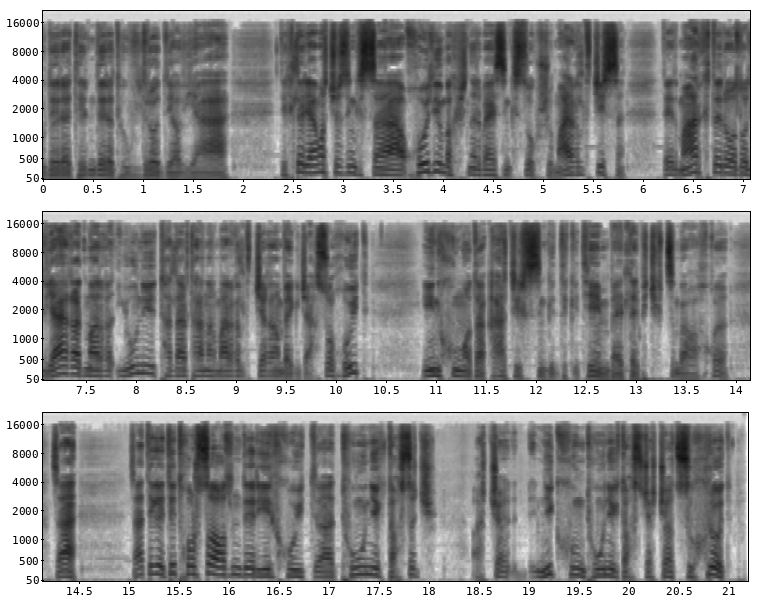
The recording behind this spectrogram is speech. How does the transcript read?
бүгдээрээ тэрэн дээрээ төвлөрөөд явъя. Тэгэхээр ямар ч үсэн гэсэн хуулийн багш нар байсан гэсэн үг шүү. Маргалдаж исэн. Тэгээд марк дээр бол яагаад юуны талаар та нар маргалдаж байгаа юм бэ гэж асуух үед энэ хүн одоо гарч ирсэн гэдэг тийм байдлаар бичигдсэн байгаа байхгүй юу. За за тэгээд тэд хурсан олон дээр ирэх үед түүнийг тосож очоо нэг хүн түүнийг тосч очоод сөхрөөд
